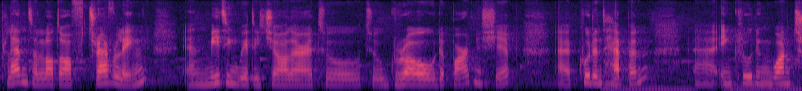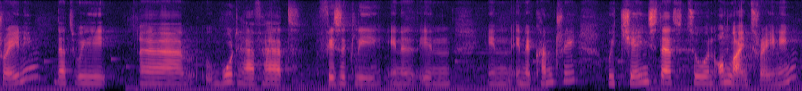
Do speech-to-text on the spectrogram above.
planned a lot of traveling and meeting with each other to, to grow the partnership uh, couldn't happen, uh, including one training that we uh, would have had physically in a, in, in, in a country. We changed that to an online training,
